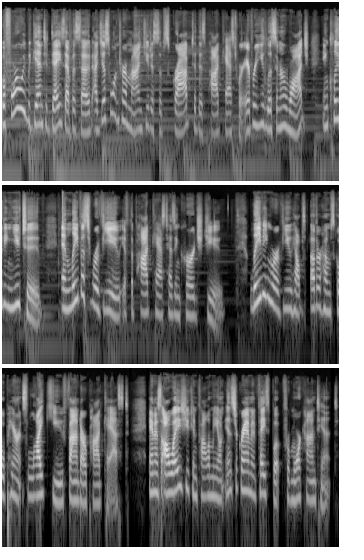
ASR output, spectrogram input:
Before we begin today's episode, I just want to remind you to subscribe to this podcast wherever you listen or watch, including YouTube, and leave us a review if the podcast has encouraged you. Leaving a review helps other homeschool parents like you find our podcast. And as always, you can follow me on Instagram and Facebook for more content.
